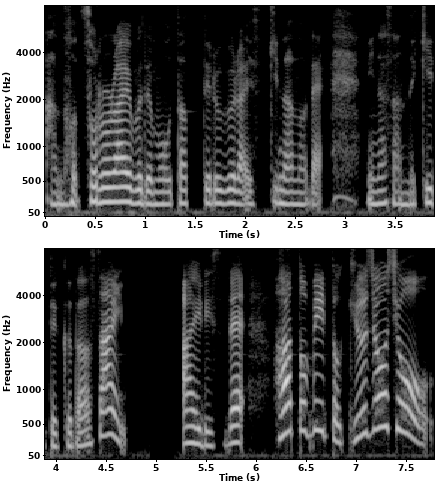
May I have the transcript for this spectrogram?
あのソロライブでも歌ってるぐらい好きなので皆さんで聴いてください。アイリスでハートビート急上昇。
